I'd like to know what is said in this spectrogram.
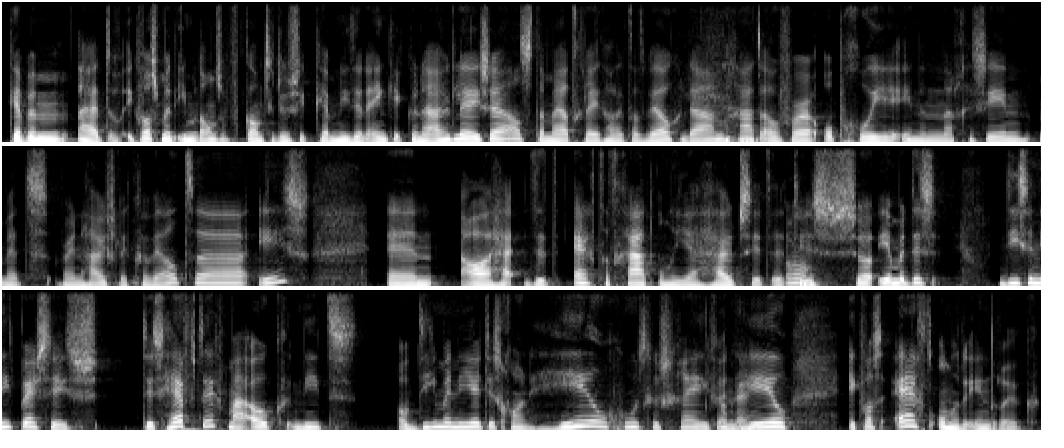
Ik, heb hem, het- ik was met iemand anders op vakantie, dus ik heb hem niet in één keer kunnen uitlezen. Als het aan mij had gelegen, had ik dat wel gedaan. Het gaat over opgroeien in een eh, gezin met, waarin huiselijk geweld eh, is. En oh, hij- dit echt, dat gaat onder je huid zitten. Het Oh. is zo, ja, maar het is, die zijn niet per se, het is heftig, maar ook niet op die manier. Het is gewoon heel goed geschreven en heel, ik was echt onder de indruk.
